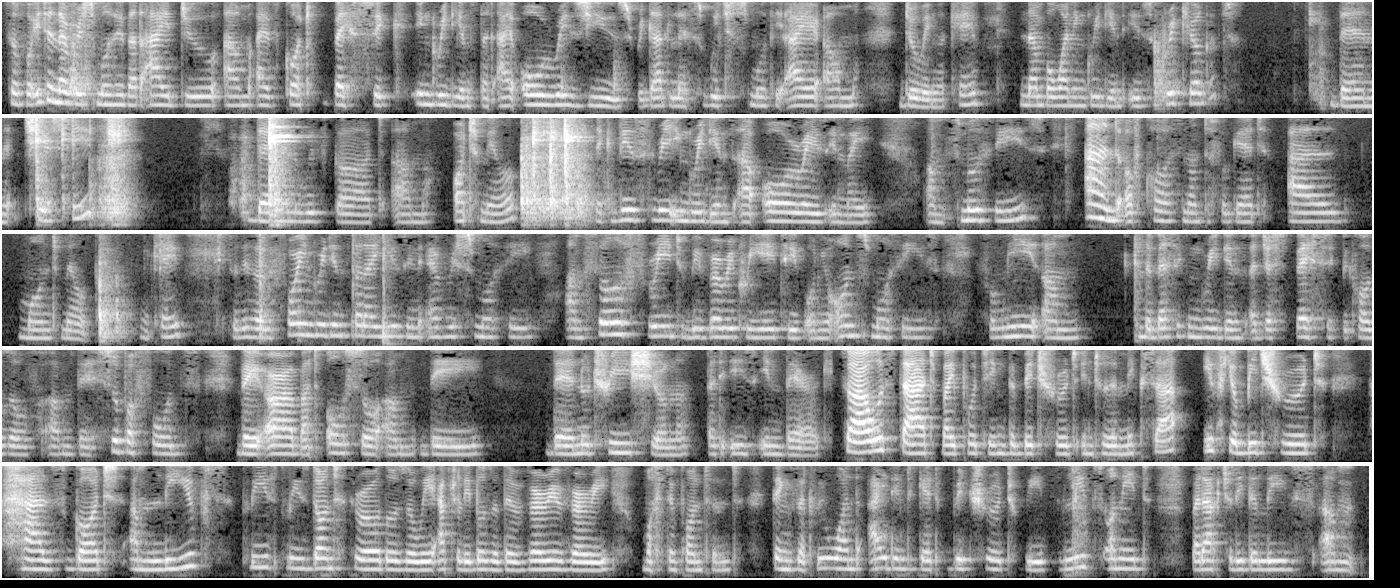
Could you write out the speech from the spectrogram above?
So for each and every smoothie that I do, um, I've got basic ingredients that I always use regardless which smoothie I am doing, okay? Number one ingredient is Greek yogurt, then chia seeds, then we've got um, oatmeal. Like these three ingredients are always in my um, smoothies. And of course, not to forget almond milk, okay? So these are the four ingredients that I use in every smoothie. Um, feel free to be very creative on your own smoothies. For me, um, the basic ingredients are just basic because of um, the superfoods they are, but also um, the the nutrition that is in there. So I will start by putting the beetroot into the mixer. If your beetroot has got um leaves please please don't throw those away. Actually those are the very very most important things that we want. I didn't get beetroot with leaves on it but actually the leaves um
